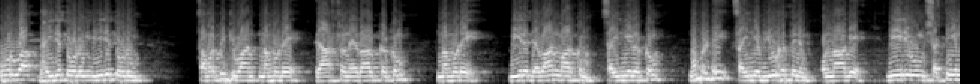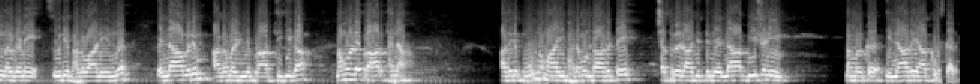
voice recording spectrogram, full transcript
പൂർവ ധൈര്യത്തോടും വീര്യത്തോടും സമർപ്പിക്കുവാൻ നമ്മുടെ രാഷ്ട്ര നേതാക്കൾക്കും നമ്മുടെ വീരജവാന്മാർക്കും സൈനികർക്കും നമ്മളുടെ സൈന്യ വ്യൂഹത്തിനും ഒന്നാകെ വീര്യവും ശക്തിയും നൽകണേ സൂര്യഭഗവാനെ എന്ന് എല്ലാവരും അകമഴിഞ്ഞ് പ്രാർത്ഥിക്കുക. നമ്മളുടെ പ്രാർത്ഥന അതിന് പൂർണമായി ഫലമുണ്ടാകട്ടെ. ശത്രുരാജ്യത്തിന്റെ എല്ലാ ഭീഷണിയും നമ്മൾക്ക് ഇല്ലാതെയാക്കും. നമസ്കാരം.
